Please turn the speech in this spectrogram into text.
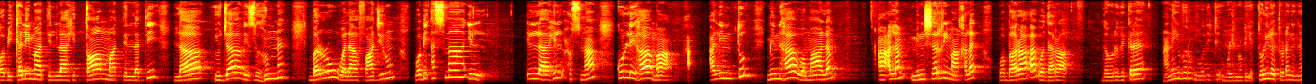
وبكلمات الله التامة التي لا يجاوزهن بر ولا فاجر وبأسماء الله الحسنى كلها ما علمت منها وما لم أعلم من شر ما خلق وبراء ودراء. இந்த ஒரு திக்கிற அனைவரும் ஓதிட்டு உங்களினுடைய தொழிலை தொடங்குங்க.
